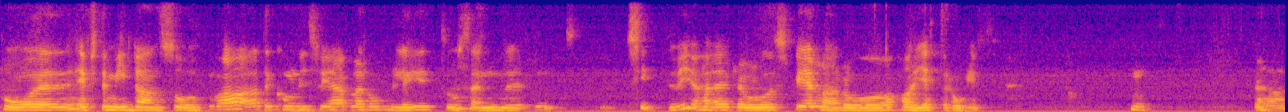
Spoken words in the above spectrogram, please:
på eftermiddagen så ja, det kommer bli så jävla roligt och sen eh, sitter vi här och spelar och har jätteroligt. Det här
